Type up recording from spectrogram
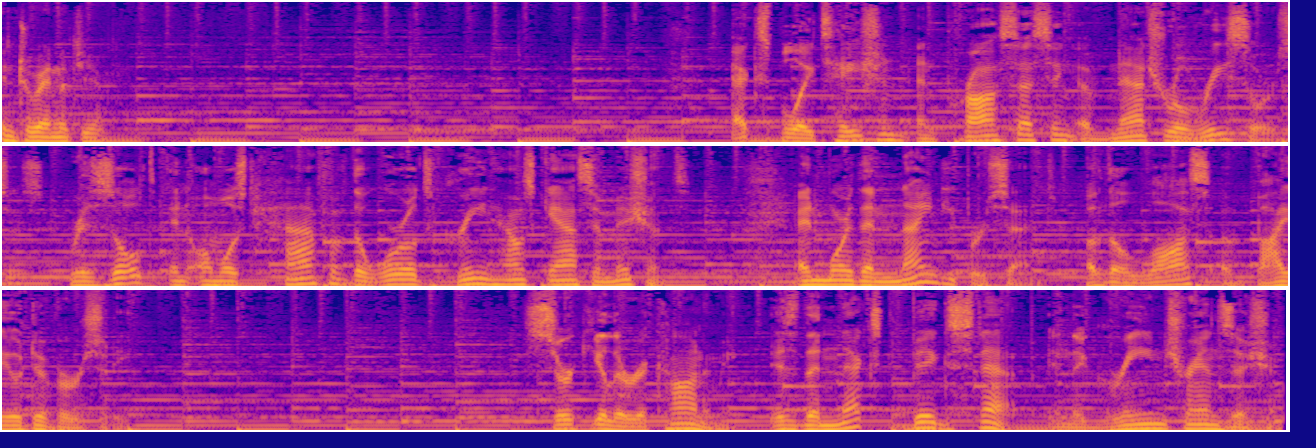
into energy. Exploitation and processing of natural resources result in almost half of the world's greenhouse gas emissions and more than 90% of the loss of biodiversity. Circular economy is the next big step in the green transition.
